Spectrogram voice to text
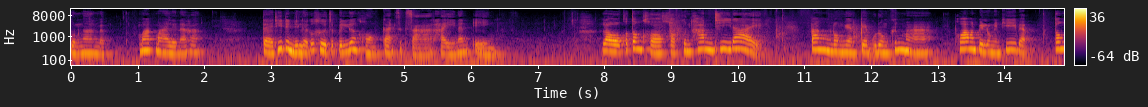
ผลงานแบบมากมายเลยนะคะ แต่ที่เด่นๆเลยก็คือจะเป็นเรื่องของการศึกษาไทยนั่นเอง เราก็ต้องขอขอบคุณท่านที่ได้ตั้งโรงเรียนเตรียมอุดมขึ้นมา เพราะว่ามันเป็นโรงเรียนที่แบบต้อง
